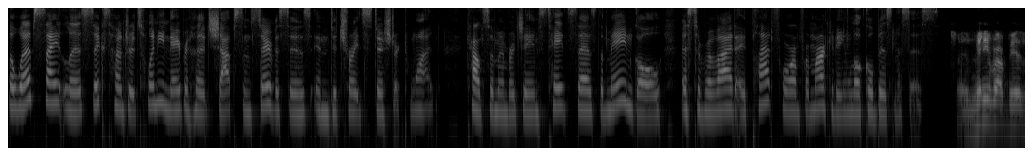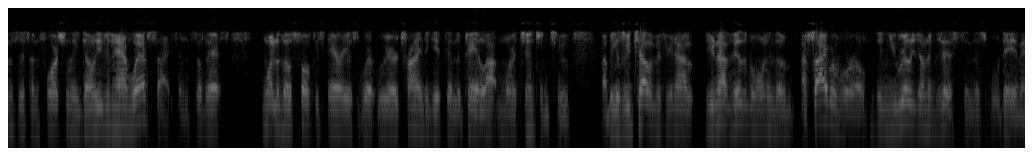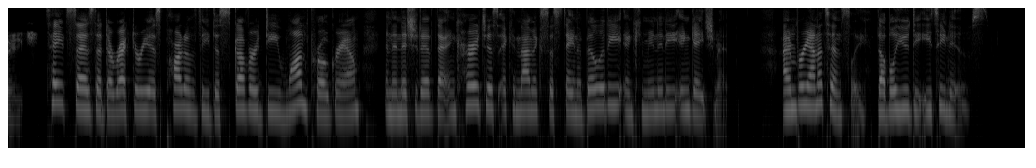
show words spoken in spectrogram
The website lists 620 neighborhood shops and services in Detroit's District 1. Councilmember James Tate says the main goal is to provide a platform for marketing local businesses. And many of our businesses, unfortunately, don't even have websites, and so that's one of those focus areas where we're trying to get them to pay a lot more attention to, uh, because we tell them if you're not you're not visible in the cyber world, then you really don't exist in this day and age. Tate says the directory is part of the Discover D1 program, an initiative that encourages economic sustainability and community engagement. I'm Brianna Tinsley, WDET News.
